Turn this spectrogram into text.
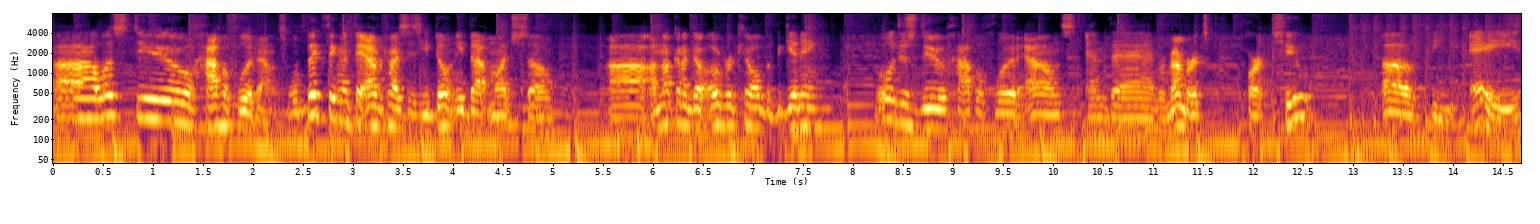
uh, let's do half a fluid ounce. Well, big thing that they advertise is you don't need that much, so uh, I'm not gonna go overkill at the beginning. We'll just do half a fluid ounce and then remember it's part two of the A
